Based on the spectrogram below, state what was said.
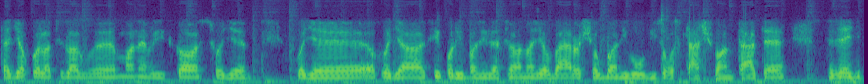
Tehát gyakorlatilag ma nem ritka az, hogy hogy, hogy a Tripoliban, illetve a nagyobb városokban ivóvízosztás van. Tehát ez egy,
